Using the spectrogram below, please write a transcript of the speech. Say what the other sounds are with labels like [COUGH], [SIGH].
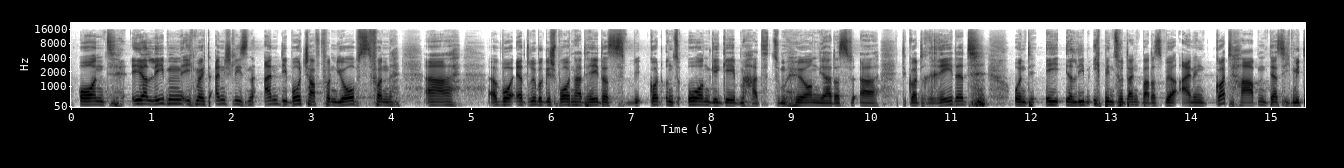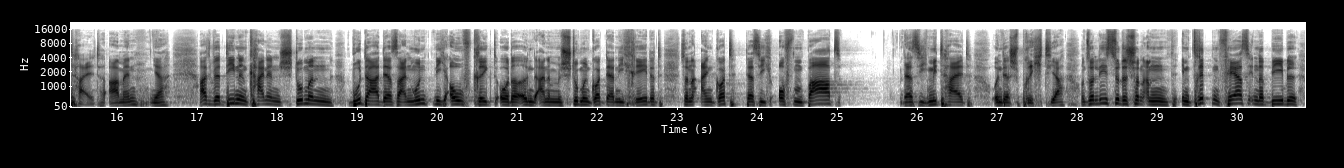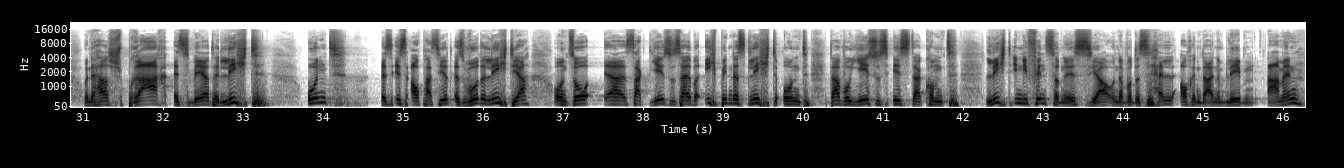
Und ihr Lieben, ich möchte anschließen an die Botschaft von Jobst von äh, wo er darüber gesprochen hat, hey, dass Gott uns Ohren gegeben hat zum Hören, ja, dass äh, Gott redet. Und ey, ihr Lieben, ich bin so dankbar, dass wir einen Gott haben, der sich mitteilt. Amen. Ja, also wir dienen keinen stummen Buddha, der seinen Mund nicht aufkriegt oder irgendeinem stummen Gott, der nicht redet, sondern ein Gott, der sich offenbart der sich mitteilt und der spricht, ja. Und so liest du das schon am, im dritten Vers in der Bibel. Und der Herr sprach, es werde Licht und es ist auch passiert, es wurde Licht, ja. Und so äh, sagt Jesus selber, ich bin das Licht. Und da, wo Jesus ist, da kommt Licht in die Finsternis, ja. Und da wird es hell auch in deinem Leben. Amen.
